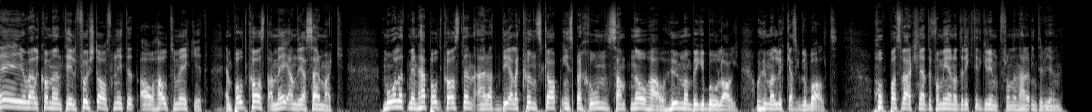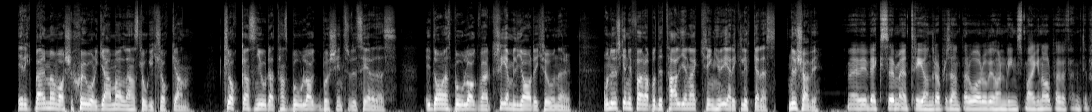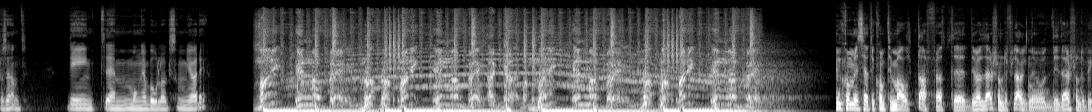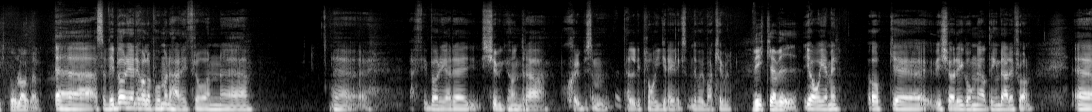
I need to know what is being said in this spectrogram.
Hej och välkommen till första avsnittet av How to Make It, en podcast av mig, Andreas Sermak. Målet med den här podcasten är att dela kunskap, inspiration samt know-how hur man bygger bolag och hur man lyckas globalt. Hoppas verkligen att du får med något riktigt grymt från den här intervjun. Erik Bergman var 27 år gammal när han slog i klockan. Klockan som gjorde att hans bolag börsintroducerades. Idag är hans bolag värt 3 miljarder kronor. Och nu ska ni föra på detaljerna kring hur Erik lyckades. Nu kör vi! Men vi växer med 300 procent per år och vi har en vinstmarginal på över 50 procent. Det är inte många bolag som gör det. Hur kommer det sig att du kom till Malta? För att eh, det var därifrån du flög nu och det är därifrån du byggt bolag väl? Uh, alltså vi började hålla på med det här ifrån... Uh, uh, vi började 2007 som väldigt plojig grej. Liksom. Det var ju bara kul. Vilka vi? Jag och Emil. Och vi körde igång allting därifrån.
